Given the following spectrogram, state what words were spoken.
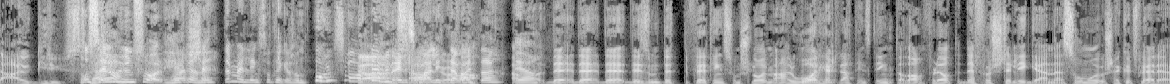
Det er jo grusomt. Så selv om hun svarer på hver sjette melding, så tenker jeg sånn Å, hun svarte! Ja, hun hun elsker meg litt, jeg veit det. det, det, det, det, er liksom, det er flere ting som slår meg her. Hun har helt rett instinkter, da. For det, det første ligger henne, så hun må jo sjekke ut flere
